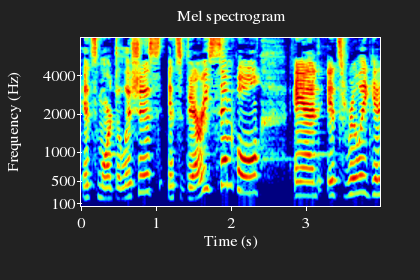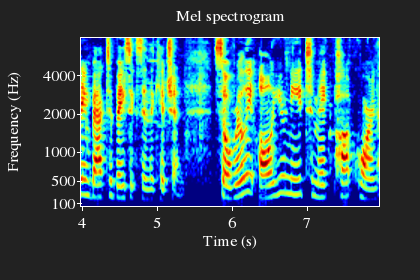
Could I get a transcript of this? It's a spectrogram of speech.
it's more delicious, it's very simple, and it's really getting back to basics in the kitchen. So really all you need to make popcorn,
